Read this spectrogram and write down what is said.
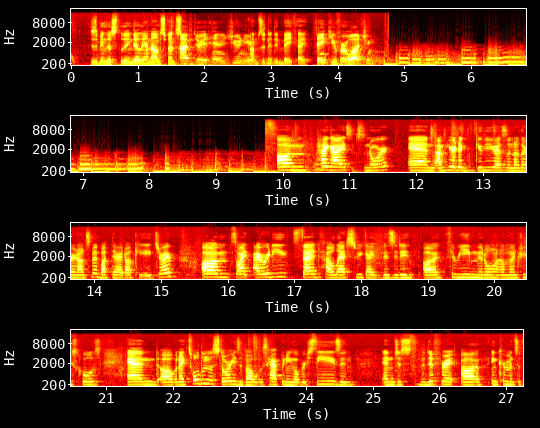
this has been the Student Daily Announcements. I'm Jared Hannon Jr. I'm Zinedine Beykay. Thank you for watching. Um, hi guys, it's Nor, and I'm here to give you guys another announcement about the Adaki 8 Drive. Um, so I, I already said how last week I visited uh, three middle and elementary schools, and uh, when I told them the stories about what was happening overseas and and just the different uh, increments of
